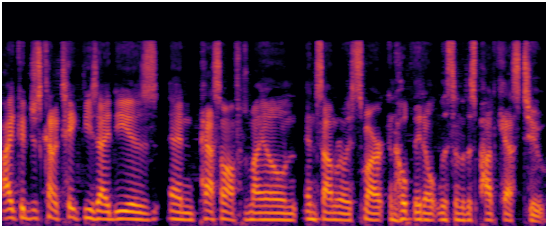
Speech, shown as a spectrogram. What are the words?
I could just kind of take these ideas and pass them off as my own and sound really smart and hope they don't listen to this podcast too.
